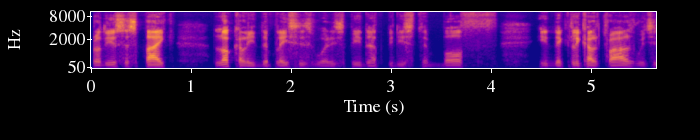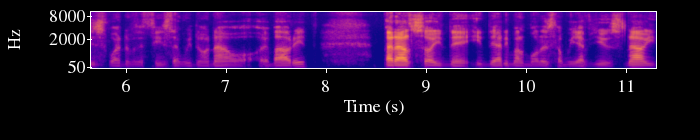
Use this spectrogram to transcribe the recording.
produce a spike locally in the places where it's been administered, both in the clinical trials, which is one of the things that we know now about it, but also in the in the animal models that we have used. Now, in,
